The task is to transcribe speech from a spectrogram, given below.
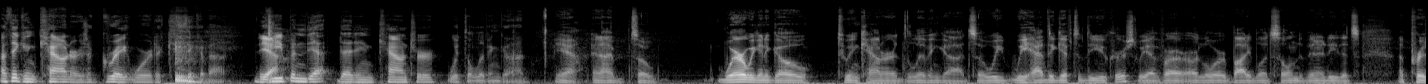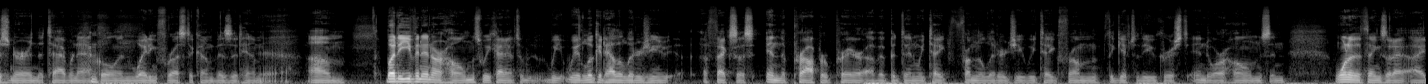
I think encounter is a great word to think about. Yeah. Deepen that that encounter with the living God. Yeah, and I so where are we going to go to encounter the living God. So we, we have the gift of the Eucharist. We have our, our Lord, body, blood, soul, and divinity that's a prisoner in the tabernacle and waiting for us to come visit him. Yeah. Um, but even in our homes, we kind of have to, we, we look at how the liturgy affects us in the proper prayer of it, but then we take from the liturgy, we take from the gift of the Eucharist into our homes. And one of the things that I, I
